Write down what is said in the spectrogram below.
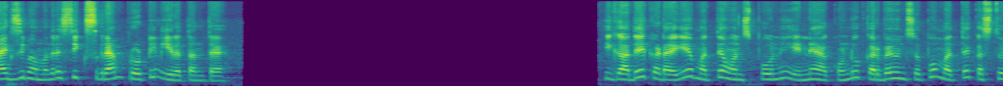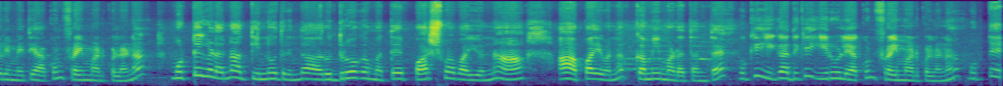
ಮ್ಯಾಕ್ಸಿಮಮ್ ಅಂದರೆ ಸಿಕ್ಸ್ ಗ್ರಾಮ್ ಪ್ರೋಟೀನ್ ಇರುತ್ತಂತೆ. ಈಗ ಅದೇ ಕಡಾಯಿಗೆ ಮತ್ತೆ ಒಂದು ಸ್ಪೂನ್ ಎಣ್ಣೆ ಹಾಕ್ಕೊಂಡು ಕರ್ಬೇವಿನ ಸೊಪ್ಪು ಮತ್ತು ಕಸ್ತೂರಿ ಮೆತಿ ಹಾಕೊಂಡು ಫ್ರೈ ಮಾಡ್ಕೊಳ್ಳೋಣ. ಮೊಟ್ಟೆಗಳನ್ನು ತಿನ್ನೋದ್ರಿಂದ ಹೃದ್ರೋಗ ಮತ್ತು ಪಾರ್ಶ್ವವಾಯುವನ್ನ ಆ ಅಪಾಯವನ್ನು ಕಮ್ಮಿ ಮಾಡತ್ತಂತೆ. ಓಕೆ ಈಗ ಅದಕ್ಕೆ ಈರುಳ್ಳಿ ಹಾಕೊಂಡು ಫ್ರೈ ಮಾಡ್ಕೊಳ್ಳೋಣ. ಮೊಟ್ಟೆ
